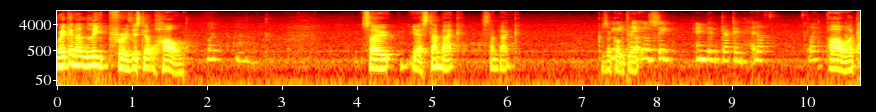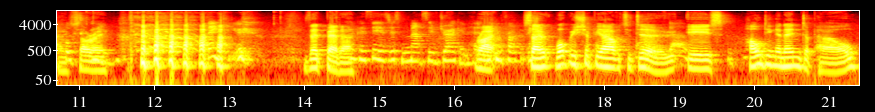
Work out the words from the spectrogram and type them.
we're going to leap through this little hole. What? So yeah, stand back, stand back, because I've got you to be. take your big ender dragon head off? Like, Oh, okay. Sorry. Thank you. Is that I better? can see it's just massive dragon head in Right. front of me. So what we should be able to do is holding an ender pearl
